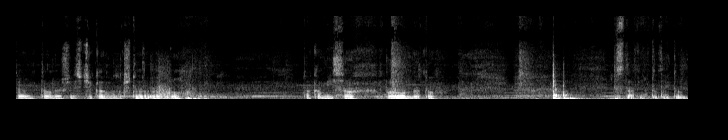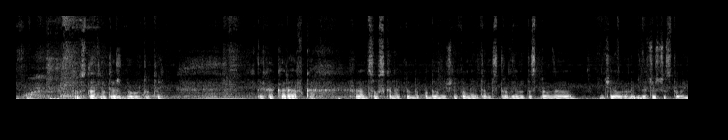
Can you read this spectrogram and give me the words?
Ten talerz jest ciekawy za 4 euro. Taka misa, porządne to. Ostatnio tutaj to było. To ostatnio też było tutaj. Taka karawka francuska najprawdopodobniej, już nie pamiętam, sprawdziłem, że to sprawdzałem. 5 euro, ale widać jeszcze stoi.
